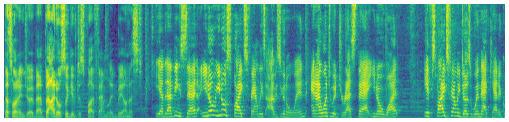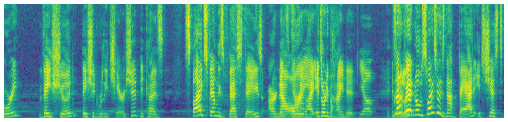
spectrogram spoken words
That's what I enjoy about. it. But I'd also give it to Spy Family to be honest. Yeah, but that being said, you know, you know, Spy X family's obviously gonna win, and I want to address that. You know what? If Spy X family does win that category, they should. They should really cherish it because Spy X family's best days are now It's already dying. behind. It's already behind it. Yep. It's not bad. No, Spy X family's not bad. It's just,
